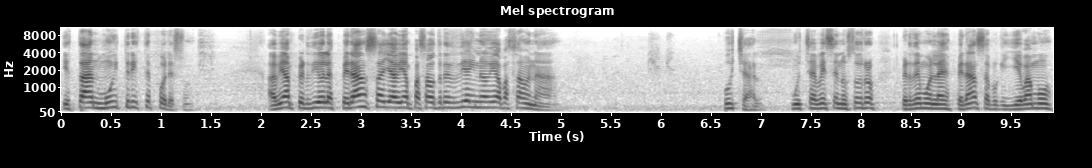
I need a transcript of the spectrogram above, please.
y estaban muy tristes por eso. Habían perdido la esperanza, ya habían pasado tres días y no había pasado nada. pucha, muchas veces nosotros perdemos la esperanza porque llevamos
